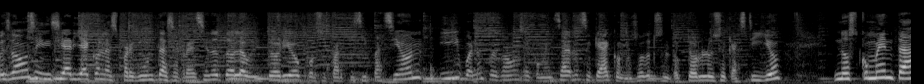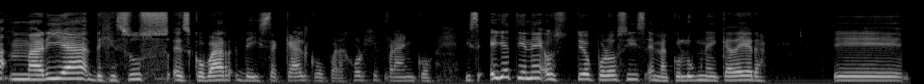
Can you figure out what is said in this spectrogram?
Pues vamos a iniciar ya con las preguntas, agradeciendo a todo el auditorio por su participación. Y bueno, pues vamos a comenzar. Se queda con nosotros el doctor Lucio Castillo. Nos comenta María de Jesús Escobar de Izacalco para Jorge Franco. Dice, ella tiene osteoporosis en la columna y cadera. Eh,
